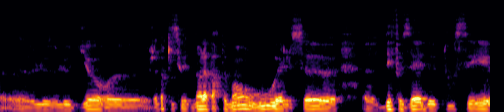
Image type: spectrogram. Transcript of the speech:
euh, le, Dior, euh, j'adore, qui se dans l'appartement où elle se défaisait de tous ses,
